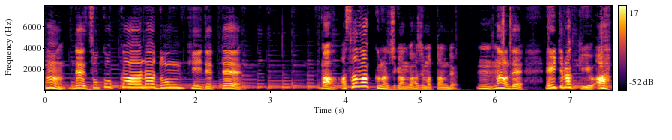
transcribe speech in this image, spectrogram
うん。で、そこからドンキ出て、あ、朝マックの時間が始まったんだよ。うん、なので、8ラッキーは、あ、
